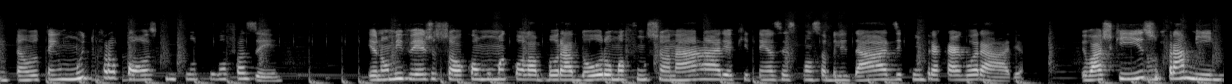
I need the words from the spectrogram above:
Então, eu tenho muito uhum. propósito em tudo que eu vou fazer. Eu não me vejo só como uma colaboradora ou uma funcionária que tem as responsabilidades e cumpre a carga horária. Eu acho que isso, para mim,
